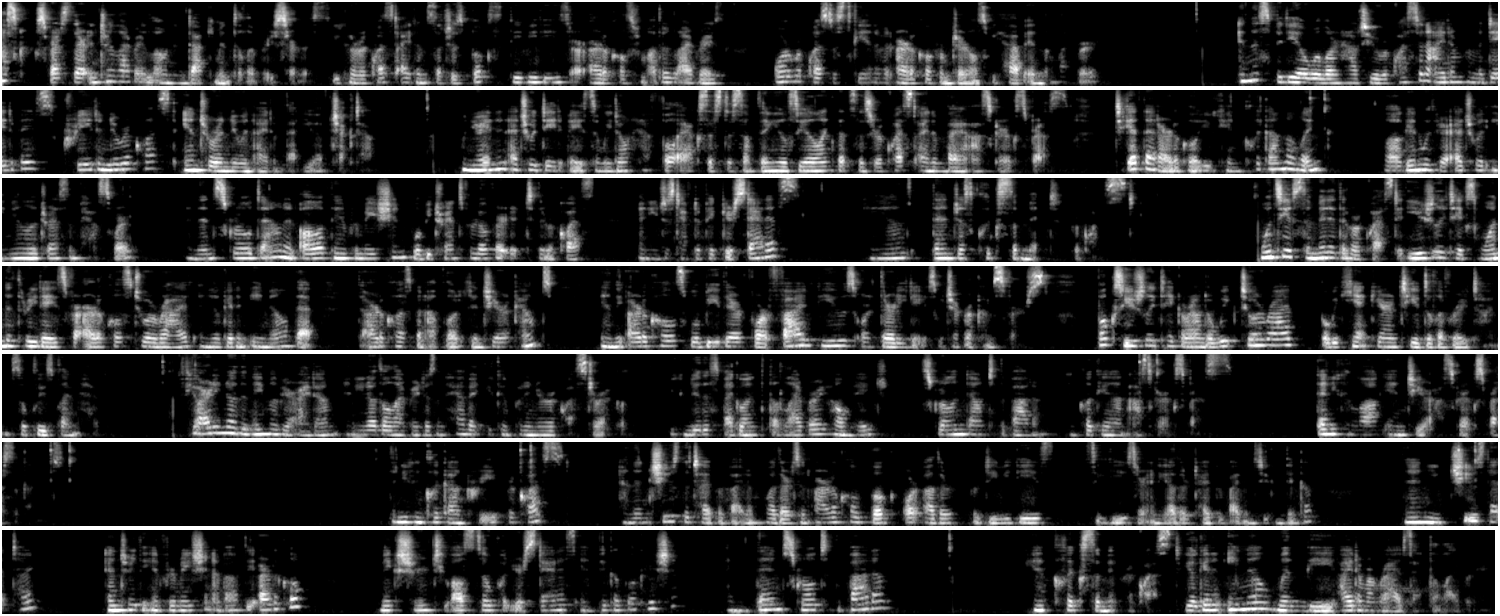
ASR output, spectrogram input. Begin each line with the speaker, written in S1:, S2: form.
S1: Oscar Express, their interlibrary loan and document delivery service. You can request items such as books, DVDs, or articles from other libraries, or request a scan of an article from journals we have in the library. In this video, we'll learn how to request an item from a database, create a new request, and to renew an item that you have checked out. When you're in an Edgewood database and we don't have full access to something, you'll see a link that says Request Item via Oscar Express. To get that article, you can click on the link, log in with your Edgewood email address and password, and then scroll down and all of the information will be transferred over to the request and you just have to pick your status and then just click Submit Request. Once you've submitted the request, it usually takes one to three days for articles to arrive and you'll get an email that the article has been uploaded into your account and the articles will be there for five views or 30 days, whichever comes first. Books usually take around a week to arrive, but we can't guarantee a delivery time, so please plan ahead. If you already know the name of your item and you know the library doesn't have it, you can put in your request directly. You can do this by going to the library homepage, scrolling down to the bottom, and clicking on Oscar Express. Then you can log into your Oscar Express account. Then you can click on Create Request and then choose the type of item, whether it's an article, book, or other for DVDs, CDs, or any other type of items you can think of. Then you choose that type, enter the information about the article, make sure to also put your status and pickup location, and then scroll to the bottom and click Submit Request. You'll get an email when the item arrives at the library.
